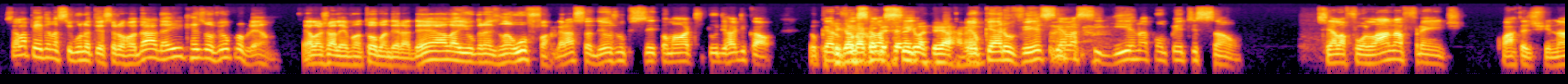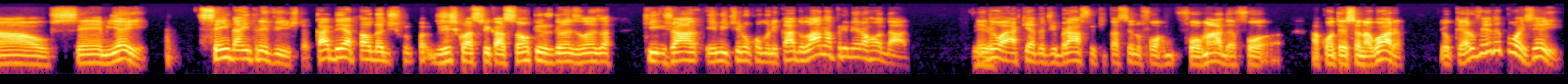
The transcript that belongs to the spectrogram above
Se ela perder na segunda, terceira rodada, aí resolveu o problema. Ela já levantou a bandeira dela e o Grand Slam, ufa, graças a Deus, não precisei tomar uma atitude radical. Eu quero ver se ela se... né? Eu quero ver se ela seguir na competição. Se ela for lá na frente, quarta de final, semi, e aí? Sem dar entrevista. Cadê a tal da desclassificação que os grandes lãs que já emitiram um comunicado lá na primeira rodada? Entendeu? Isso. A queda de braço que está sendo formada, for, acontecendo agora? Eu quero ver depois. E aí?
